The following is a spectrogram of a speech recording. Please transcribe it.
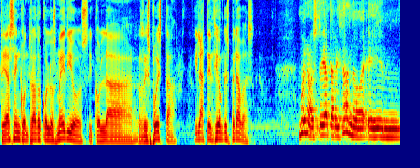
¿Te has encontrado con los medios y con la respuesta y la atención que esperabas? Bueno, estoy aterrizando. Em,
